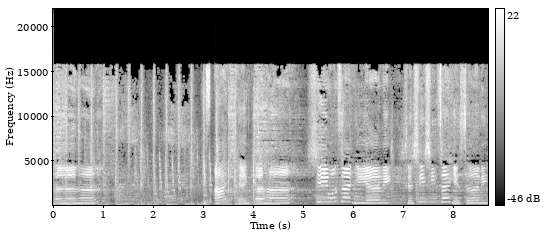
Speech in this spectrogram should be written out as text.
啊啊啊！天啊，希望在你眼里像星星在夜色里，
